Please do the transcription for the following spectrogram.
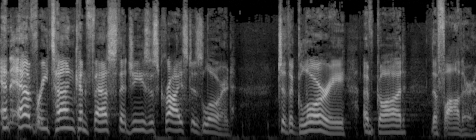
and every tongue confess that Jesus Christ is Lord, to the glory of God the Father.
